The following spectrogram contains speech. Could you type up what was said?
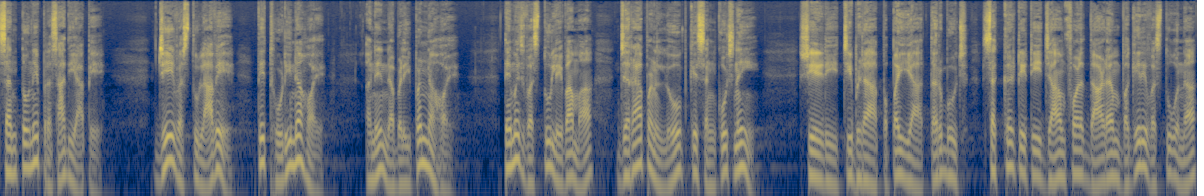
સંતોને પ્રસાદી આપે. જે વસ્તુ લાવે તે થોડી ન હોય અને નબળી પણ ન હોય. તેમજ વસ્તુ લેવામાં જરા પણ લોભ કે સંકોચ નહીં. શેરડી, ચીભડા, પપૈયા, તરબૂચ શક્કરટેટી જામફળ, દાડમ વગેરે વસ્તુઓના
